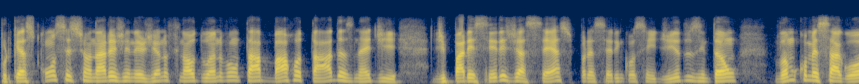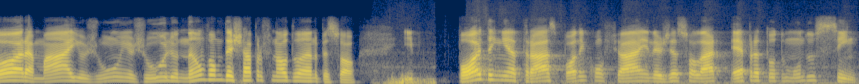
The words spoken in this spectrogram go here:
porque as concessionárias de energia no final do ano vão estar tá abarrotadas, né, de, de pareceres de acesso para serem concedidos. Então vamos começar agora, maio, junho, julho, não vamos deixar para o final do ano, pessoal. E podem ir atrás, podem confiar, energia solar é para todo mundo, sim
